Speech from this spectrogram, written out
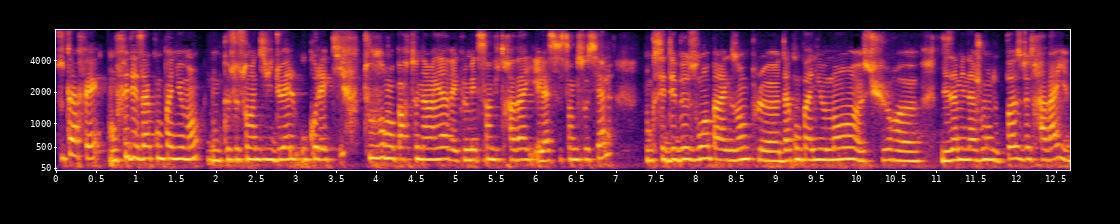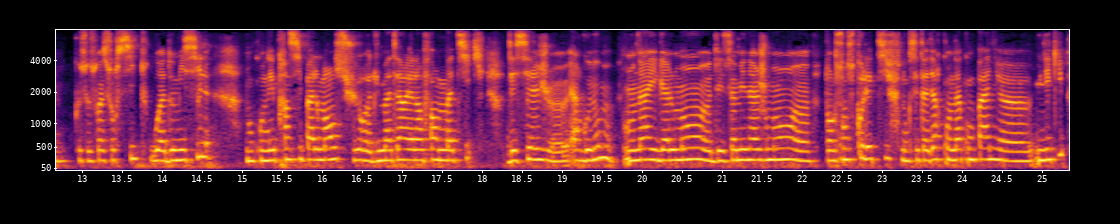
Tout à fait. On fait des accompagnements, donc que ce soit individuel ou collectif, toujours en partenariat avec le médecin du travail et l'assistante sociale. Donc c'est des besoins par exemple d'accompagnement sur des aménagements de postes de travail, que ce soit sur site ou à domicile. Donc on est principalement sur du matériel informatique, des sièges ergonomes. On a également des aménagements dans le sens collectif, donc c'est-à-dire qu'on accompagne une équipe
